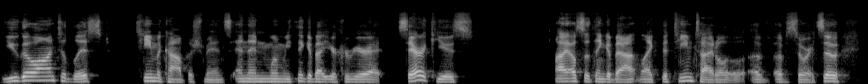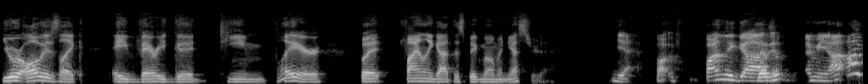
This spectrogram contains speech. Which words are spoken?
you go on to list team accomplishments, and then when we think about your career at Syracuse I also think about like the team title of, of sorts. So you were always like a very good team player, but finally got this big moment yesterday. Yeah, finally got. it, I mean, I, have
